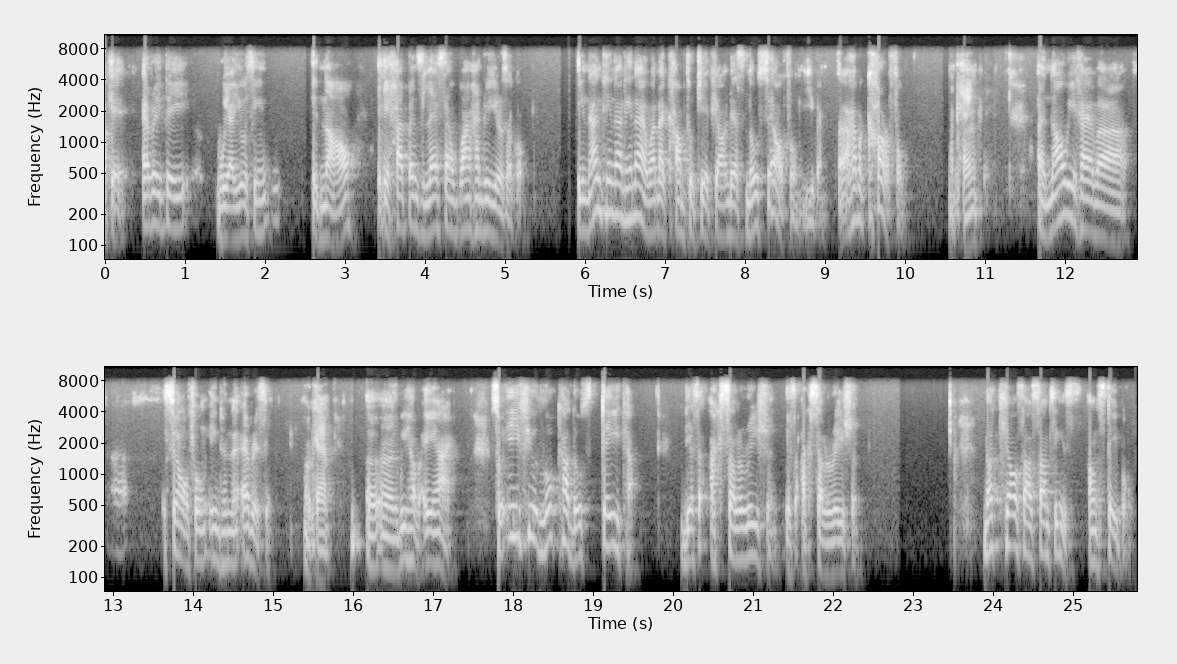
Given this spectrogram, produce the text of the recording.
okay, every day we are using it now, it happens less than 100 years ago. In 1999, when I come to JPL, there's no cell phone even. I have a car phone, okay? And now we have a, cell phone, internet, everything, okay? Uh, uh, we have AI. So if you look at those data, there's acceleration, It's acceleration. That tells us something is unstable.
